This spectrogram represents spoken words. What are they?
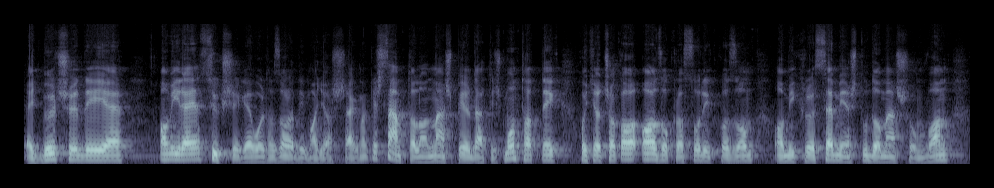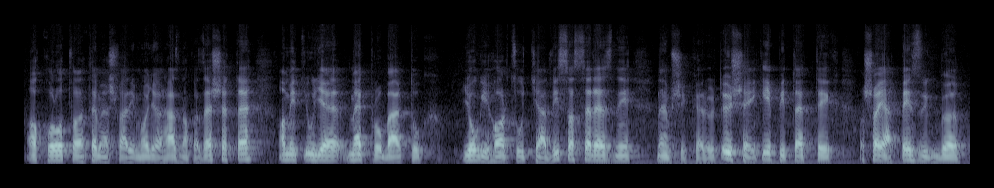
egy bölcsődéje, amire szüksége volt az aradi magyarságnak. És számtalan más példát is mondhatnék, hogyha csak azokra szorítkozom, amikről személyes tudomásom van, akkor ott van a Temesvári Magyar Háznak az esete, amit ugye megpróbáltuk jogi harc útján visszaszerezni, nem sikerült. Őseink építették a saját pénzükből,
